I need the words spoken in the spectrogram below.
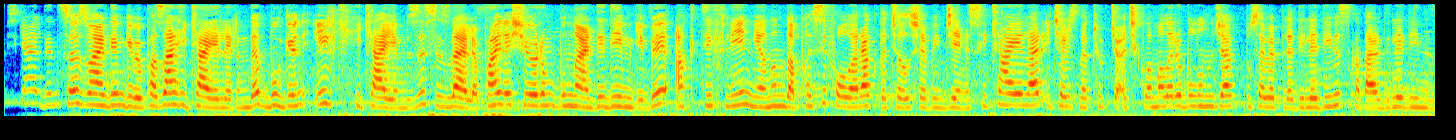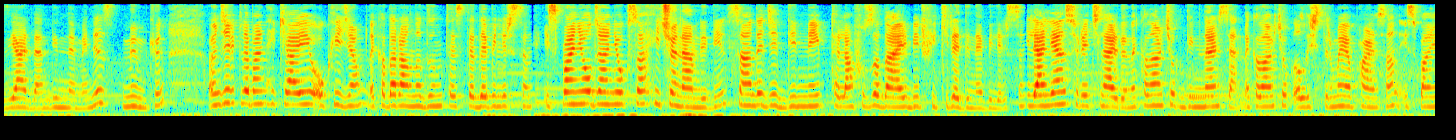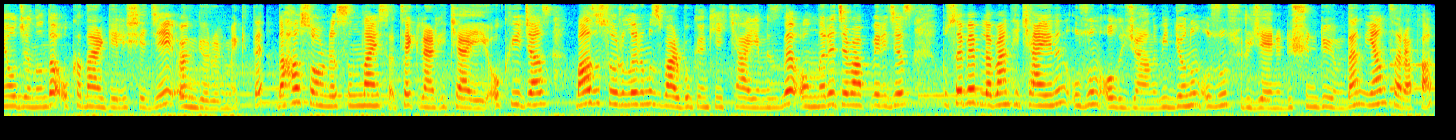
Hoş geldin. Söz verdiğim gibi pazar hikayelerinde bugün ilk hikayemizi sizlerle paylaşıyorum. Bunlar dediğim gibi aktifliğin yanında pasif olarak da çalışabileceğiniz hikayeler. İçerisinde Türkçe açıklamaları bulunacak. Bu sebeple dilediğiniz kadar dilediğiniz yerden dinlemeniz mümkün. Öncelikle ben hikayeyi okuyacağım. Ne kadar anladığını test edebilirsin. İspanyolcan yoksa hiç önemli değil. Sadece dinleyip telaffuza dair bir fikir edinebilirsin. İlerleyen süreçlerde ne kadar çok dinlersen, ne kadar çok alıştırma yaparsan İspanyolcanın da o kadar gelişeceği öngörülmekte. Daha sonrasındaysa tekrar hikayeyi okuyacağız. Bazı sorularımız var bugünkü hikayemizde. Onlara cevap vereceğiz. Bu sebeple ben hikayenin uzun olacağını, videonun uzun süreceğini düşündüğümden yan tarafa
